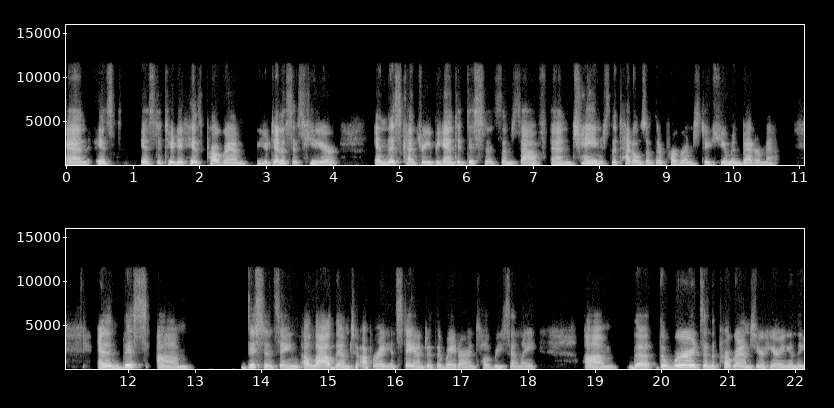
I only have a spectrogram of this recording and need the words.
and inst instituted his program, eugenicists here in this country began to distance themselves and change the titles of their programs to human betterment. And this um, distancing allowed them to operate and stay under the radar until recently. Um, the, the words and the programs you're hearing in the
